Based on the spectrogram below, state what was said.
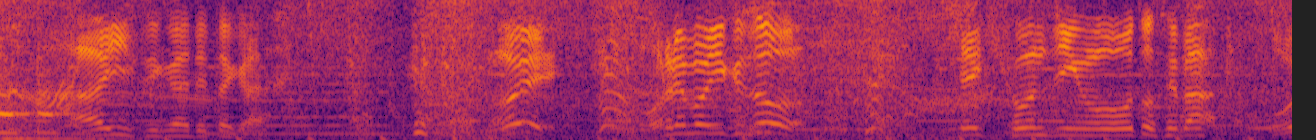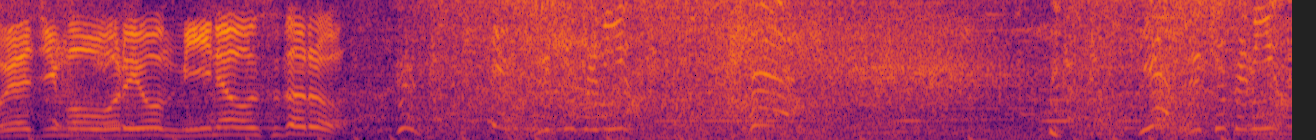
合図が出たか。おい俺も行くぞ。敵本陣を落とせば親父も俺を見直すだろう。受けてみよけてみよう。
